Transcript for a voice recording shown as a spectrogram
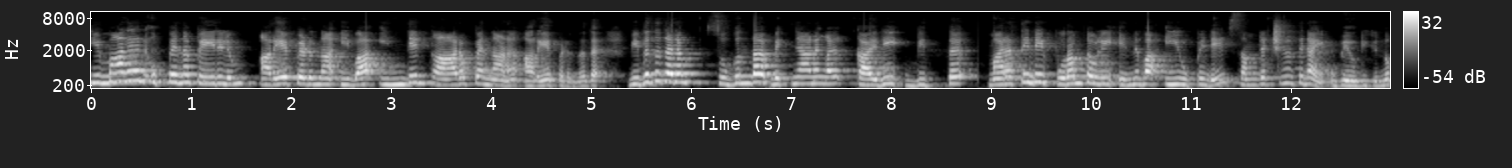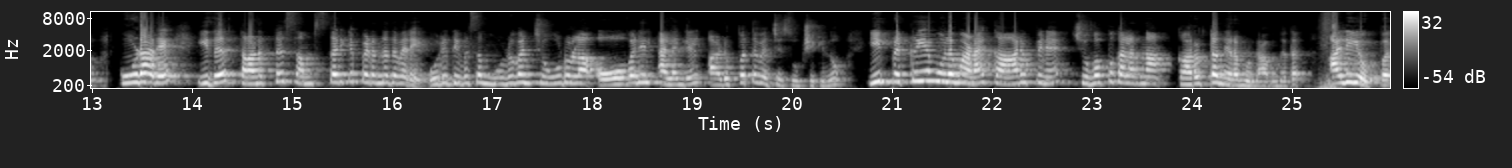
ഹിമാലയൻ ഉപ്പ് എന്ന പേരിലും അറിയപ്പെടുന്ന ഇവ ഇന്ത്യൻ കാരപ്പ് എന്നാണ് അറിയപ്പെടുന്നത്. വിവിധ തരം സുഗന്ധ വിജ്ഞാനങ്ങൾ കരി വിത്ത് മരത്തിന്റെ പുറം തൊലി എന്നിവ ഈ ഉപ്പിന്റെ സംരക്ഷണത്തിനായി ഉപയോഗിക്കുന്നു. കൂടാതെ ഇത് തണുത്ത് സംസ്കരിക്കപ്പെടുന്നത് വരെ ഒരു ദിവസം മുഴുവൻ ചൂടുള്ള ഓവനിൽ അല്ലെങ്കിൽ അടുപ്പത്ത് വെച്ച് സൂക്ഷിക്കുന്നു. ഈ പ്രക്രിയ മൂലമാണ് കാരുപ്പിന് ചുവപ്പ് കലർന്ന കറുത്ത നിറമുണ്ടാവുന്നത്. അലിയൊപ്പ്.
